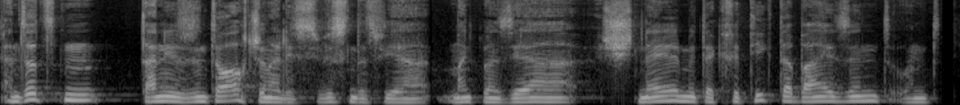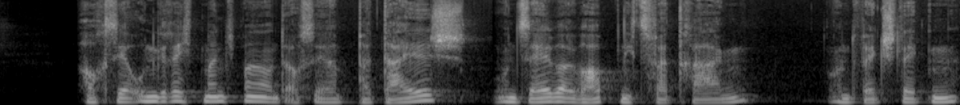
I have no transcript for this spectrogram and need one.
Ansonsten, Daniel, Sie sind doch auch Journalist. Sie wissen, dass wir manchmal sehr schnell mit der Kritik dabei sind und auch sehr ungerecht manchmal und auch sehr parteiisch und selber überhaupt nichts vertragen und wegstecken.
